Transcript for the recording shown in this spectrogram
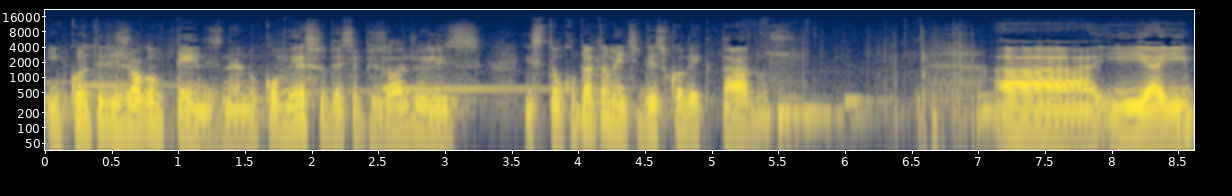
enquanto eles jogam tênis, né? No começo desse episódio eles estão completamente desconectados ah, e aí,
